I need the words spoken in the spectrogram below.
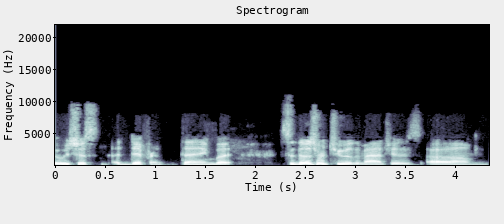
it was just a different thing. But so those were two of the matches um,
